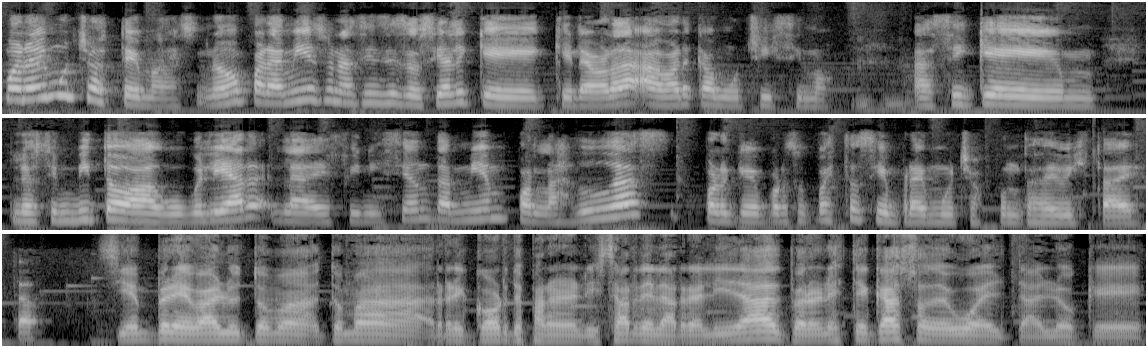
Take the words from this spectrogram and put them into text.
Bueno, hay muchos temas, ¿no? Para mí es una ciencia social que, que la verdad abarca muchísimo. Así que mm, los invito a googlear la definición también por las dudas, porque por supuesto siempre hay muchos puntos de vista de esto. Siempre Balu toma, toma recortes para analizar de la realidad, pero en este caso de vuelta, lo que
